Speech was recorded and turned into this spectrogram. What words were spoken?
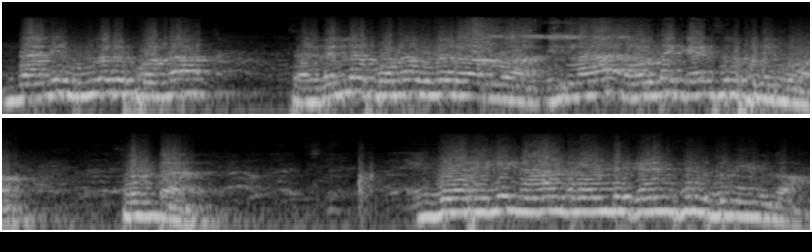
இந்த அணி உள்ள போனா வெளில போனா உள்ள வரணும். இல்லைன்னா ரவுண்டை கேன்சல் பண்ணிடுவோம். சொல்லிட்டேன். இது வரைக்கும் நாலு ரவுண்டு கேன்சல் பண்ணிருக்கோம்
